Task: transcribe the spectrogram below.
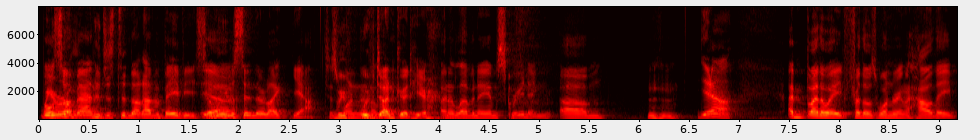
We also were- a man who just did not have a baby. So we were sitting there like, yeah, Just we've, we've to- done good here. an 11 a.m. screening. Um, hmm Yeah. And by the way, for those wondering how they,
